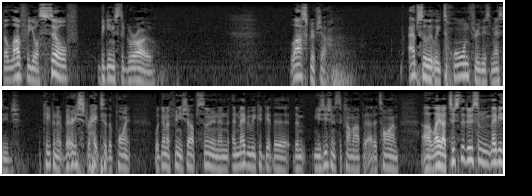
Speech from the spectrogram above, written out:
the love for yourself begins to grow. Last scripture. Absolutely torn through this message, keeping it very straight to the point. we're going to finish up soon, and, and maybe we could get the, the musicians to come up at a time uh, later, just to do some, maybe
